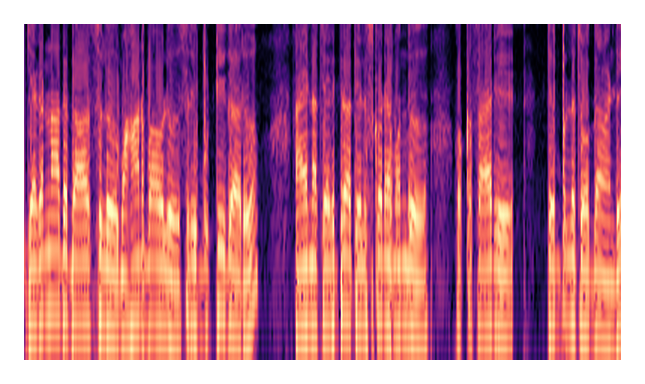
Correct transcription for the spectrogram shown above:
జగన్నాథ దాసులు మహానుభావులు శ్రీ బుట్టి గారు ఆయన చరిత్ర తెలుసుకునే ముందు ఒక్కసారి టెంపుల్ని చూద్దామండి.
